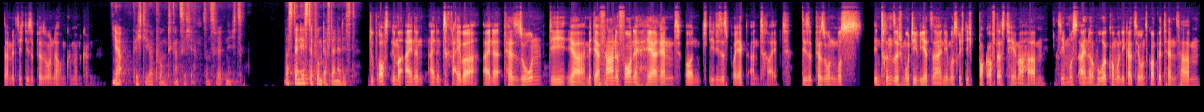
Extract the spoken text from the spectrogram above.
damit sich diese Personen darum kümmern können. Ja, wichtiger Punkt, ganz sicher. Sonst wird nichts. Was ist der nächste Punkt auf deiner Liste? Du brauchst immer einen, einen Treiber, eine Person, die ja mit der Fahne vorne herrennt und die dieses Projekt antreibt. Diese Person muss intrinsisch motiviert sein, die muss richtig Bock auf das Thema haben. Sie muss eine hohe Kommunikationskompetenz haben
